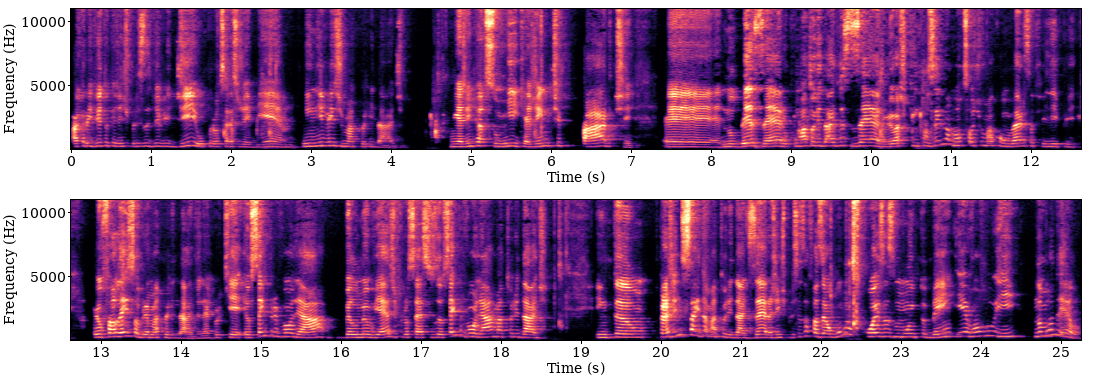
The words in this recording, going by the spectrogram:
acredito que a gente precisa dividir o processo de IBM em níveis de maturidade. E a gente assumir que a gente parte é, no D0 com maturidade zero. Eu acho que, inclusive, na nossa última conversa, Felipe, eu falei sobre a maturidade, né? Porque eu sempre vou olhar, pelo meu viés de processos, eu sempre vou olhar a maturidade. Então, para a gente sair da maturidade zero, a gente precisa fazer algumas coisas muito bem e evoluir no modelo.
